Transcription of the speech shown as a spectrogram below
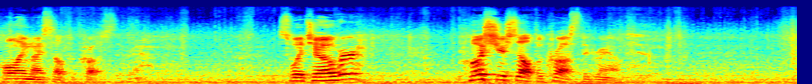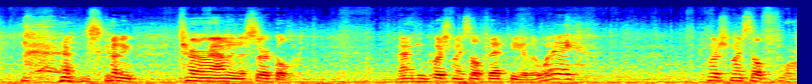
Pulling myself across the ground. Switch over. Push yourself across the ground. I'm just going to turn around in a circle. And I can push myself back the other way, push myself forward.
